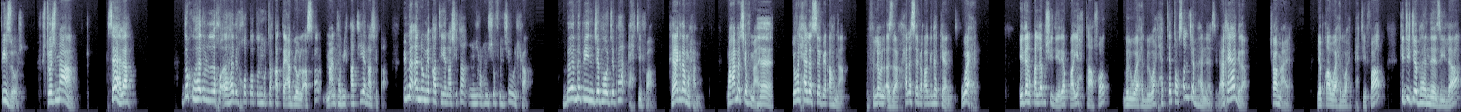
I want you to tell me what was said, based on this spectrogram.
فيه زوج. يا جماعة سهلة. دوك هذو هذه الخطوط المتقطعة باللون الأصفر. معناتها ميقاتية نشطه بما أنه ميقاتية نشطه نروح نشوف الجي والكا ما بين جبهه وجبهه احتفاظ. هكذا محمد. محمد شوف معي. شوف الحالة السابقة هنا في اللون الأزرق. الحاله السابقة قدها كانت. واحد. إذا نقلب وش يدير؟ يبقى يحتفظ بالواحد بالواحد حتى توصل الجبهه النازله أخي هكذا. شوف معايا يبقى واحد واحد احتفاظ. كي تجي جبهة نازلة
